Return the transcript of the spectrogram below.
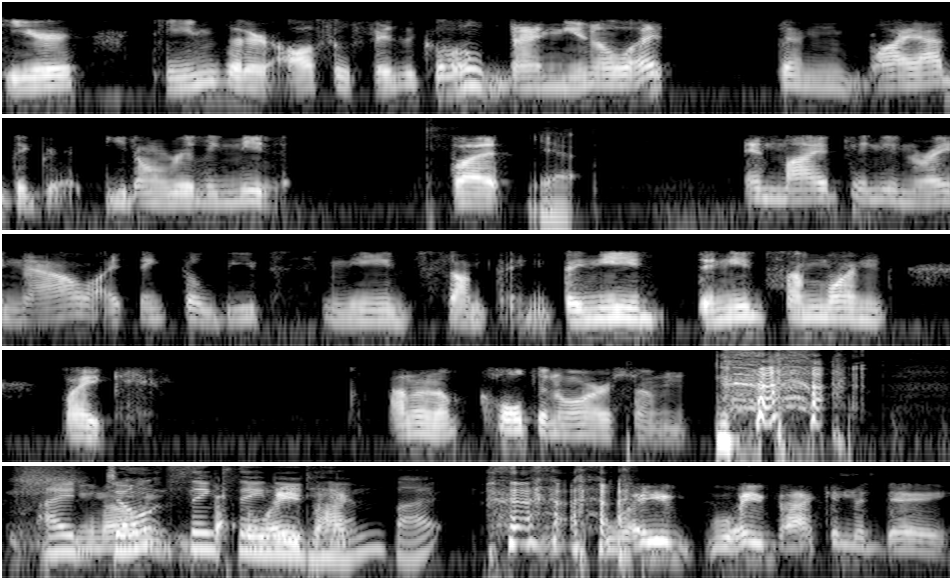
tier teams that are also physical, then you know what? Then why add the grit? You don't really need it. But Yeah. in my opinion right now, I think the Leafs need something. They need they need someone like I don't know, Colton Orr or something. I You know, don't think they need back- him, but way way back in the day,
